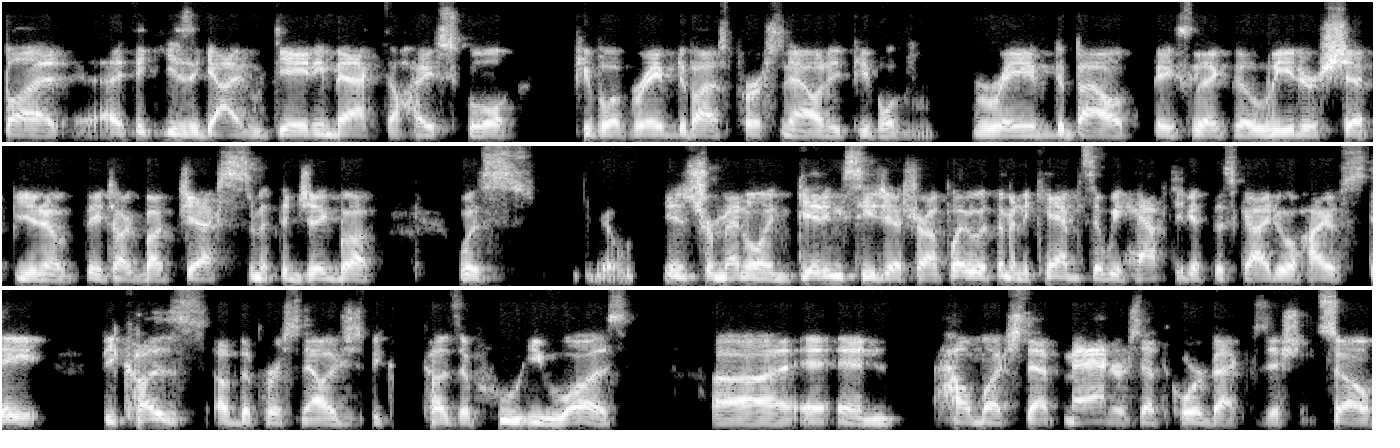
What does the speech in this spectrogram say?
But I think he's a guy who, dating back to high school, people have raved about his personality. People have raved about basically like the leadership. You know, they talk about Jaxon Smith-Njigba was you know, instrumental in getting CJ Stroud play with him in the camp and said we have to get this guy to Ohio State because of the personality, just because of who he was uh, and, how much that matters at the quarterback position. So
